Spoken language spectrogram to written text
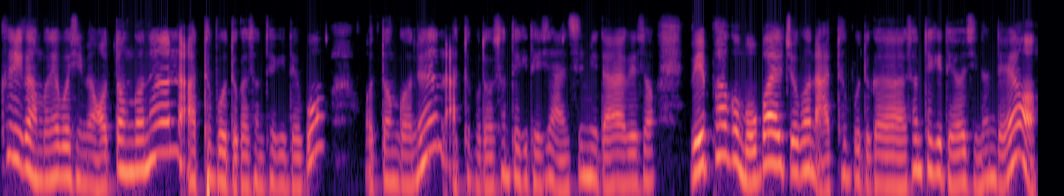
클릭을 한번 해보시면 어떤 거는 아트보드가 선택이 되고 어떤 거는 아트보드가 선택이 되지 않습니다. 그래서 웹하고 모바일 쪽은 아트보드가 선택이 되어지는데요.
